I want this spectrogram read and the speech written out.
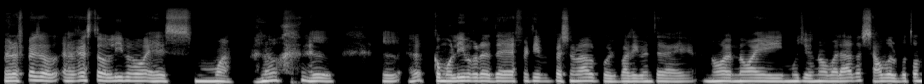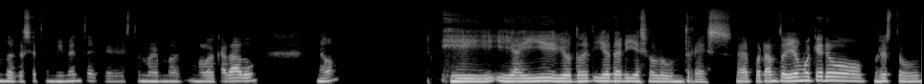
pero después el resto del libro es, ¿no? El, como libro de efectivo personal, pues básicamente no, no hay muchas novedades, salvo el botón de reset en mi mente, que este me, me, me lo he quedado, ¿no? Y, y, ahí yo, yo daría solo un 3. ¿eh? Por tanto, yo me quiero, pues esto,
